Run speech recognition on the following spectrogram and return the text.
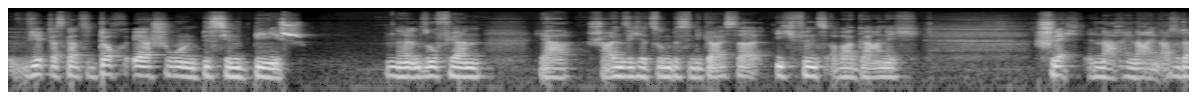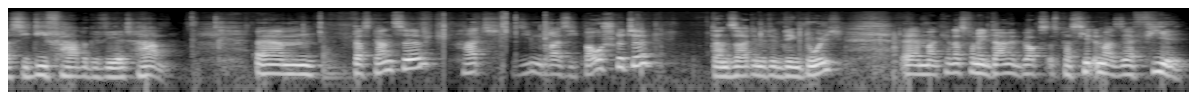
wirkt das Ganze doch eher schon ein bisschen beige. Ne, insofern, ja, scheiden sich jetzt so ein bisschen die Geister. Ich finde es aber gar nicht schlecht im Nachhinein, also dass sie die Farbe gewählt haben. Ähm, das Ganze hat 37 Bauschritte. Dann seid ihr mit dem Ding durch. Äh, man kennt das von den Diamond Blocks, es passiert immer sehr viel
